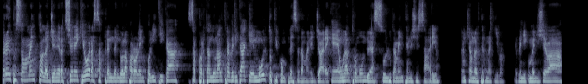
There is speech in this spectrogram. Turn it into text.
però in questo momento la generazione che ora sta prendendo la parola in politica sta portando un'altra verità che è molto più complessa da maneggiare, che un altro mondo è assolutamente necessario non c'è un'alternativa. E quindi, come diceva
